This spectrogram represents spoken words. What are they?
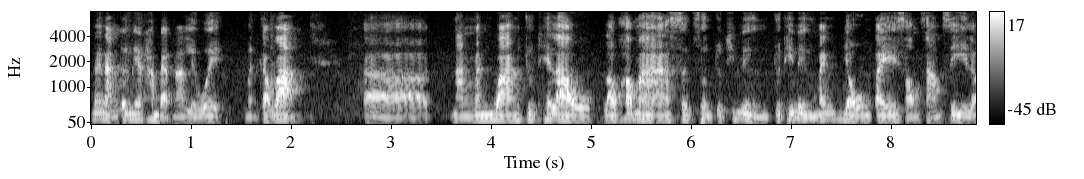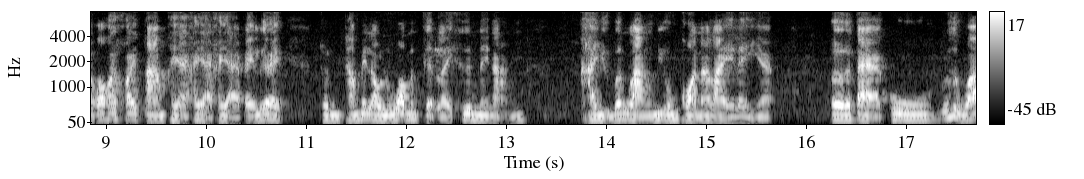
ในหนังเรื่องนี้ทำแบบนั้นเลยเว้ย เหมือนกับว่า เออหนังมันวางจุดให้เรา เราเข้ามาสืบสวนจุดที่หนึ่ง จุดที่หนึ่งแม่งโยงไปสองสามสี่แล้วก็ค่อยๆ ตามขยายขยายขยายไปเรื่อย จนทำให้เรารู้ว่ามันเกิดอะไรขึ้นในหนัง ใครอยู่เบื้องหลังมีองค์กรอะไรอะไรอย่างเงี้ยเออ แต่กูรู้สึกว่า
